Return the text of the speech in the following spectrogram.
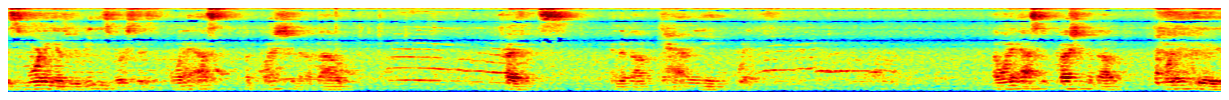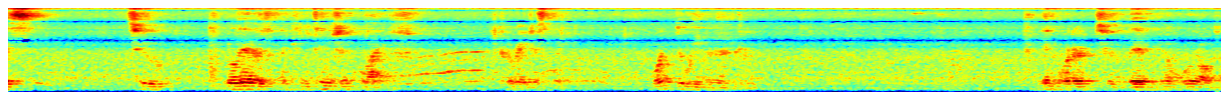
this morning as we read these verses, I want to ask a question about presence and about carrying with. I want to ask a question about what it is to live a contingent life courageously. What do we need in order to live in a world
